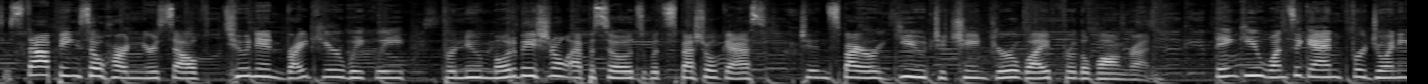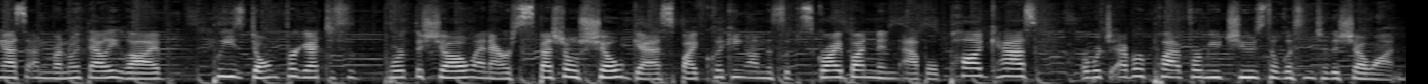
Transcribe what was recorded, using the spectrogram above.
So stop being so hard on yourself. Tune in right here weekly for new motivational episodes with special guests to inspire you to change your life for the long run. Thank you once again for joining us on Run with Ellie Live. Please don't forget to support the show and our special show guests by clicking on the subscribe button in Apple Podcasts or whichever platform you choose to listen to the show on.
